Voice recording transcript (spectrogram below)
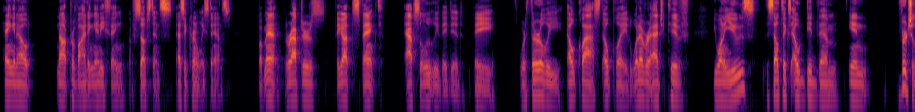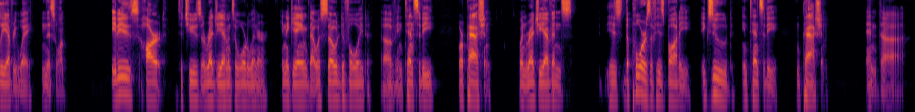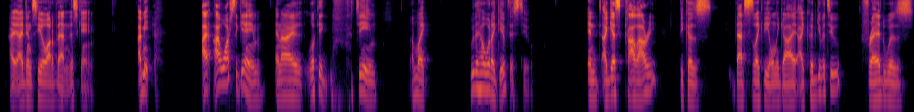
hanging out, not providing anything of substance as it currently stands. But man, the Raptors, they got spanked. Absolutely, they did. They were thoroughly outclassed, outplayed, whatever adjective you want to use. The Celtics outdid them in virtually every way in this one. It is hard to choose a Reggie Evans Award winner in a game that was so devoid of intensity or passion when Reggie Evans his the pores of his body exude intensity and passion. And uh, I, I didn't see a lot of that in this game. I mean, I I watched the game and I look at the team. I'm like, who the hell would I give this to? And I guess Kyle Lowry because that's like the only guy I could give it to. Fred was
